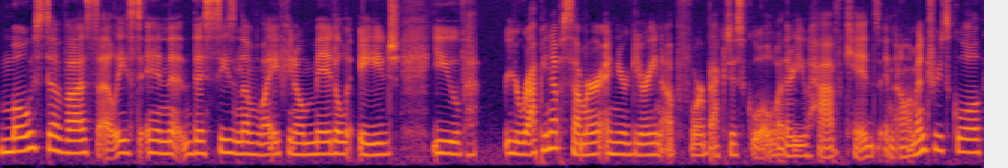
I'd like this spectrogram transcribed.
most of us, at least in this season of life, you know, middle age, you've you're wrapping up summer and you're gearing up for back to school, whether you have kids in elementary school,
